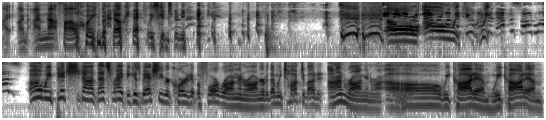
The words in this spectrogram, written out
I, I'm I'm not following, but okay, please continue. oh, oh, we, the 200th we, episode was? Oh, we pitched it on. That's right, because we actually recorded it before Wrong and Wronger, but then we talked about it on Wrong and Wrong. Oh, we caught him. We caught him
